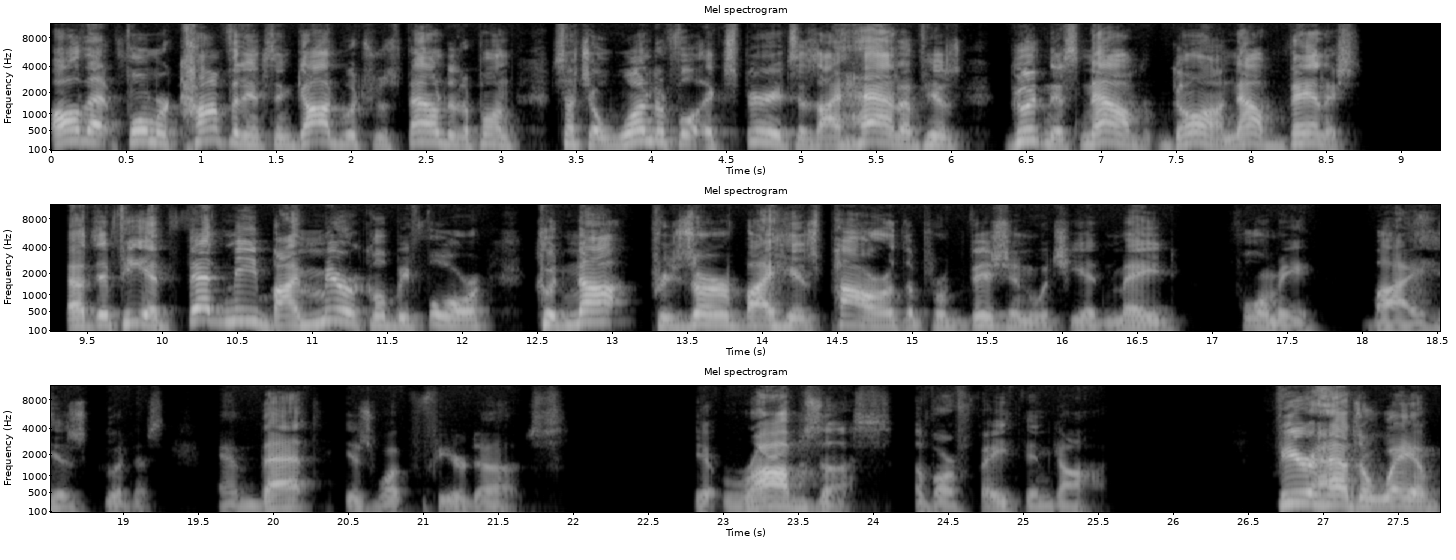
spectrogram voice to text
All that former confidence in God, which was founded upon such a wonderful experience as I had of his goodness, now gone, now vanished. As if he had fed me by miracle before, could not preserve by his power the provision which he had made for me by his goodness. And that is what fear does it robs us of our faith in God. Fear has a way of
